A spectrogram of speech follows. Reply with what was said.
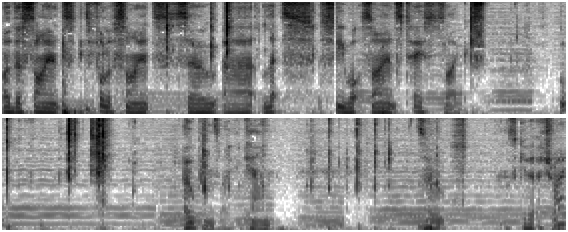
other science. It's full of science. So uh, let's see what science tastes like. Ooh opens like a can. So let's give it a try.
